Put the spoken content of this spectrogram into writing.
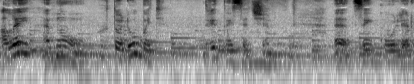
Але, ну, хто любить 2000 е, цей колір.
